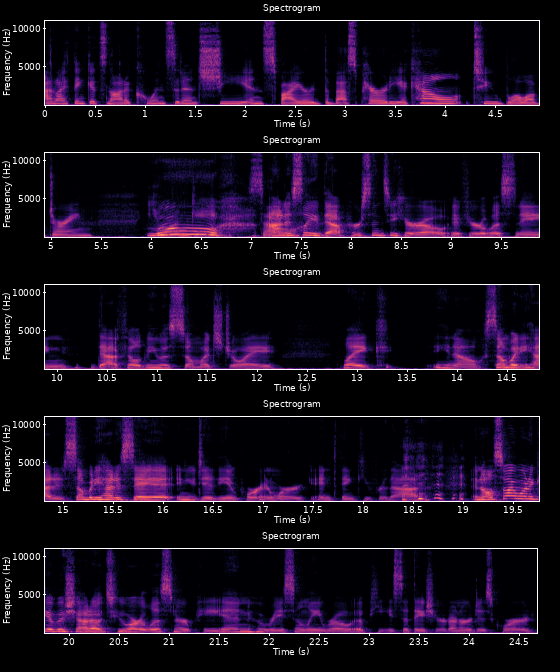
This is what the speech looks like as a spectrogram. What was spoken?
and I think it's not a coincidence she inspired the best parody account to blow up during Elon. So. Honestly, that person's a hero. If you're listening, that filled me with so much joy. Like, you know, somebody had to somebody had to say it and you did the important work and thank you for that. and also I want to give a shout out to our listener Peyton who recently wrote a piece that they shared on our Discord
